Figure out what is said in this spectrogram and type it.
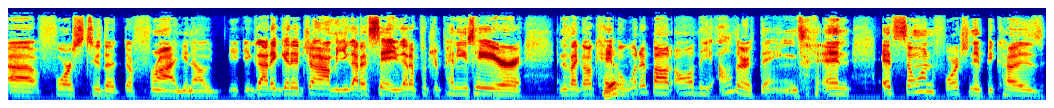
uh, forced to the, the front. You know, you, you got to get a job and you got to say, you got to put your pennies here. And it's like, okay, but what about all the other things? And it's so unfortunate because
